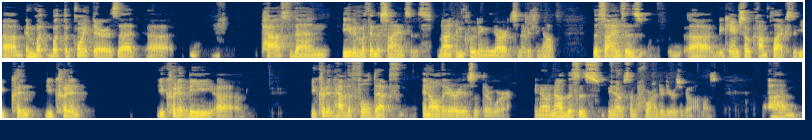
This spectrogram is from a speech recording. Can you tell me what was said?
Um, and what what the point there is that uh, past then, even within the sciences, not including the arts and everything else, the sciences uh, became so complex that you couldn't you couldn't you couldn't be uh, you couldn't have the full depth in all the areas that there were. You know, now this is you know some 400 years ago almost. Um,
